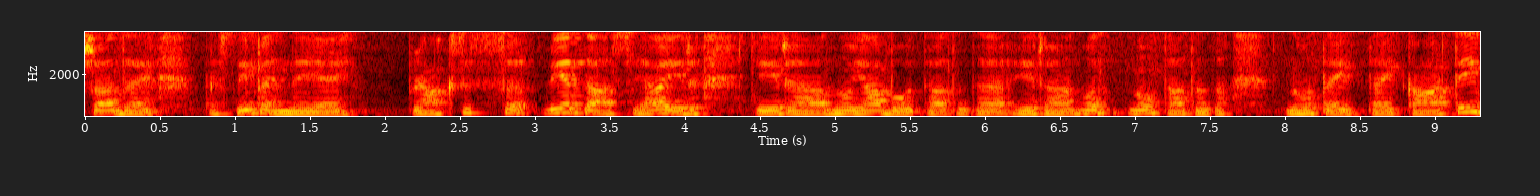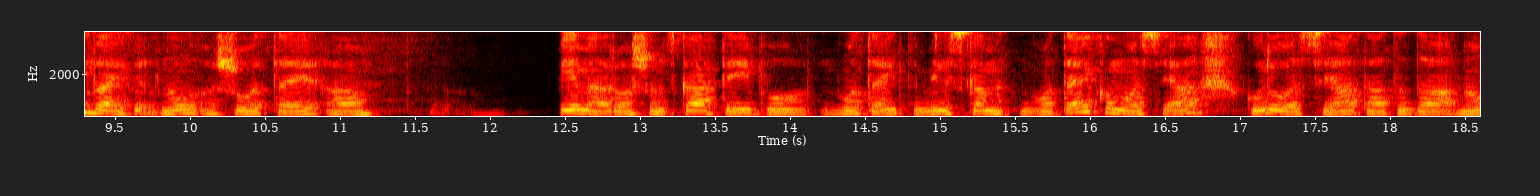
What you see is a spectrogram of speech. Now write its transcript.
Šādai stipendijai prakses vietās jā, ir, ir nu, jābūt tātad, ir, nu, tātad noteiktai kārtībai nu, šo te piemērošanas kārtību noteikti ministra kabineta noteikumos, ja, kuros ja, tātad, nu,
